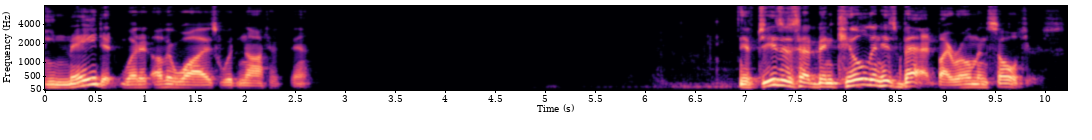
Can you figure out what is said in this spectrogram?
He made it what it otherwise would not have been. If Jesus had been killed in his bed by Roman soldiers,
